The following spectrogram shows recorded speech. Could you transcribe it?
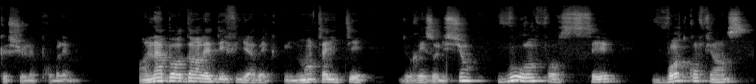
que sur les problèmes. En abordant les défis avec une mentalité de résolution, vous renforcez votre confiance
